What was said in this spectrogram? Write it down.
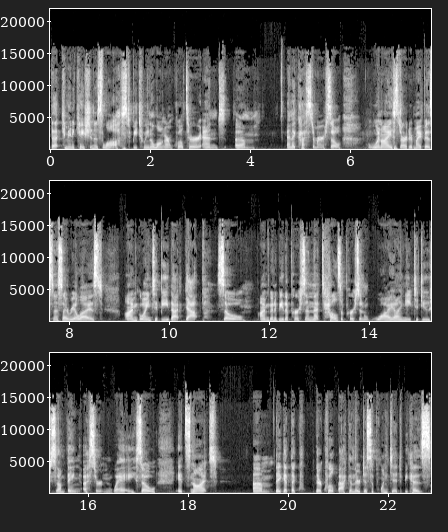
that communication is lost between a long arm quilter and um, and a customer. So when I started my business, I realized I'm going to be that gap. So I'm going to be the person that tells a person why I need to do something a certain way. So it's not um, they get the their quilt back and they're disappointed because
